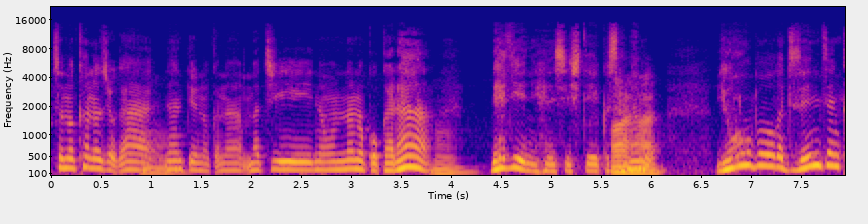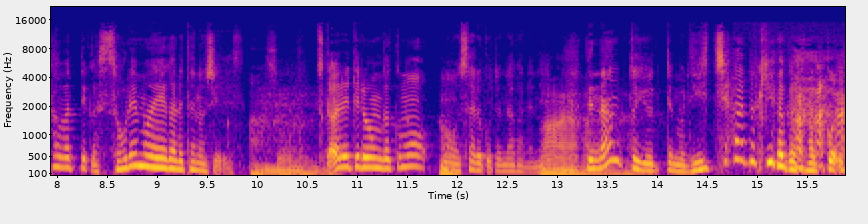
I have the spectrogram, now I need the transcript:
その彼女が、なんていうのかな、町の女の子から、レディーに変身していく様も、要望が全然変わっていくから、それも映画で楽しいです。使われてる音楽も、もうさることながらね、でなんと言っても、リチャード・ギアがかっこいい、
